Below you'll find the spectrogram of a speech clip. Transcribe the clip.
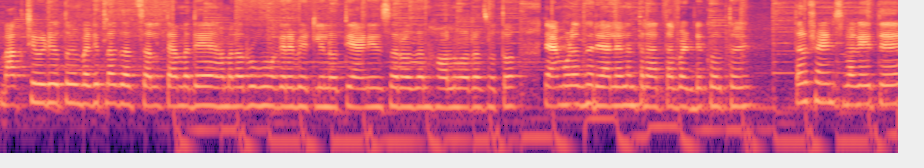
मागचे व्हिडिओ तुम्ही बघितलाच असाल त्यामध्ये आम्हाला रूम वगैरे भेटली नव्हती आणि सर्वजण हॉलवरच होतो. त्यामुळं घरी आल्यानंतर आता बड्डे करतोय. तर फ्रेंड्स बघा इथे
